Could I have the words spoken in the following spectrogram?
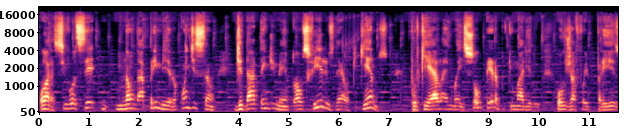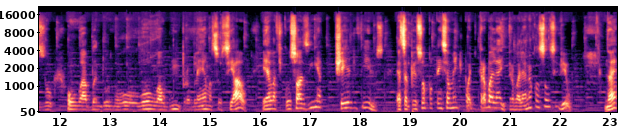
Ora, se você não dá primeiro a condição de dar atendimento aos filhos dela pequenos, porque ela é mãe solteira, porque o marido ou já foi preso, ou abandonou, ou algum problema social, ela ficou sozinha, cheia de filhos. Essa pessoa potencialmente pode trabalhar e trabalhar na construção civil, não é?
